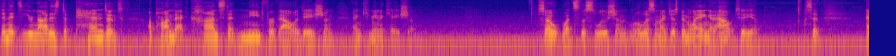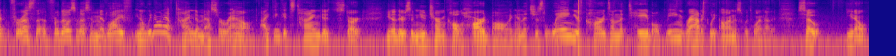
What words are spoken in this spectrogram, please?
then it's, you're not as dependent upon that constant need for validation and communication. So what's the solution? Well, listen, I've just been laying it out to you. I said, and for us, the, for those of us in midlife, you know, we don't have time to mess around. I think it's time to start, you know, there's a new term called hardballing, and it's just laying your cards on the table, being radically honest with one another. So, you know,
